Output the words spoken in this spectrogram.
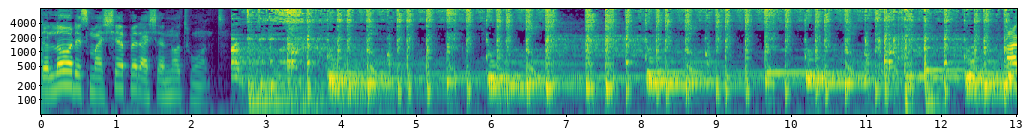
The Lord is my shepherd, I shall not want. I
